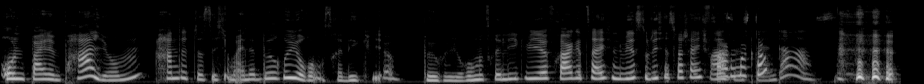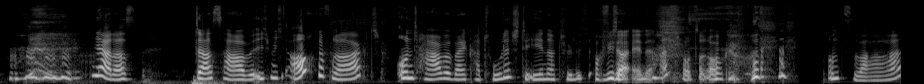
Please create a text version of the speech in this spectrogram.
Und bei dem Pallium handelt es sich um eine Berührungsreliquie. Berührungsreliquie? Fragezeichen, wirst du dich jetzt wahrscheinlich fragen, Was ist denn das? ja, das, das habe ich mich auch gefragt und habe bei katholisch.de natürlich auch wieder eine Antwort darauf gefunden. Und zwar,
